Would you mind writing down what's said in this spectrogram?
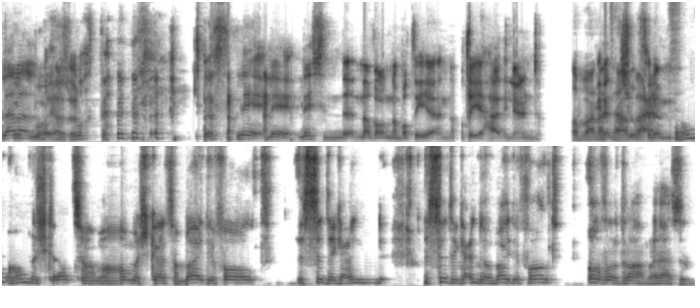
لا المخرج. مختلف بس ليه ليه ليش النظره النمطيه النمطيه هذه اللي عنده طب أنا تابعت هم هم مشكلتهم هم مشكلتهم by default الستق عند الستق عندهم by default over drama لازم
